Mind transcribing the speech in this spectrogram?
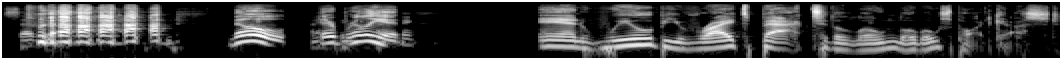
Seven. no, they're think- brilliant. think- And we'll be right back to the Lone Lobos podcast.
